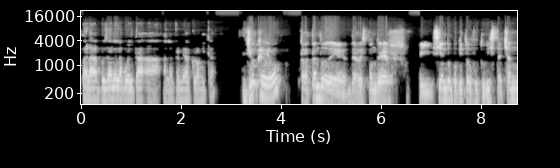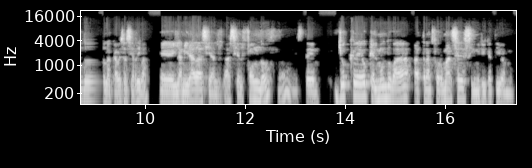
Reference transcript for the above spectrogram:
para pues darle la vuelta a, la enfermedad crónica? Yo creo, tratando de, responder y siendo un poquito futurista, echando la cabeza hacia arriba eh, y la mirada hacia el, hacia el fondo, este, yo creo que el mundo va a transformarse significativamente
